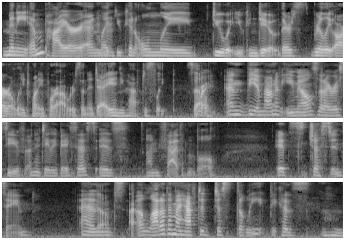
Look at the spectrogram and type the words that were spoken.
mini empire, and like mm-hmm. you can only do what you can do. There's really are only 24 hours in a day, and you have to sleep. So Right. And the amount of emails that I receive on a daily basis is unfathomable. It's just insane. And a lot of them I have to just delete because mm-hmm.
